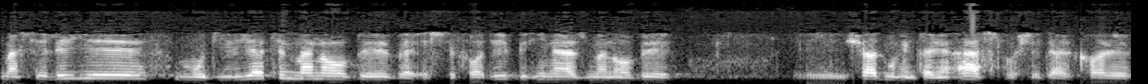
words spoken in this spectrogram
مسئله مدیریت منابع و استفاده بهینه از منابع شاید مهمترین اصل باشه در کار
